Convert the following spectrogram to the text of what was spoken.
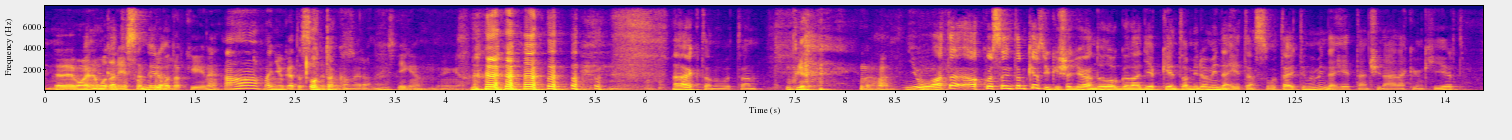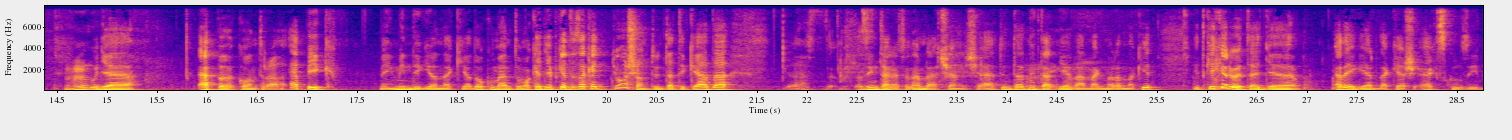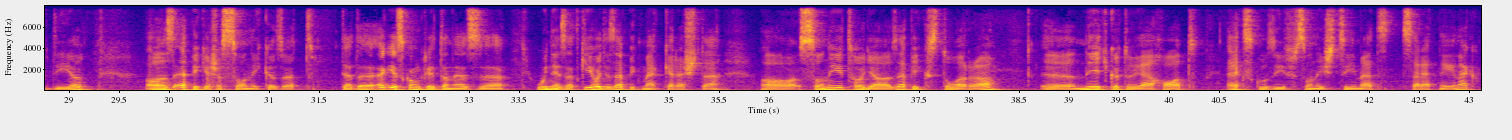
Ö, majdnem oda néztem, hogy oda kéne. Aha, menjünk át a Ott a kamera, nézd. Igen, igen. Na, megtanultam. Aha. Jó, hát akkor szerintem kezdjük is egy olyan dologgal egyébként, amiről minden héten szót ejtünk, minden héten csinál nekünk hírt. Uh-huh. Ugye Apple kontra Epic, még mindig jönnek ki a dokumentumok. Egyébként ezeket gyorsan tüntetik el, de az interneten nem lehet semmit se eltüntetni, tehát nyilván megmaradnak itt. Itt kikerült egy elég érdekes exkluzív deal az Epic és a Sony között. Tehát egész konkrétan ez úgy nézett ki, hogy az Epic megkereste a Sony-t, hogy az Epic Store-ra 4 kötőjel 6 exkluzív sony címet szeretnének,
